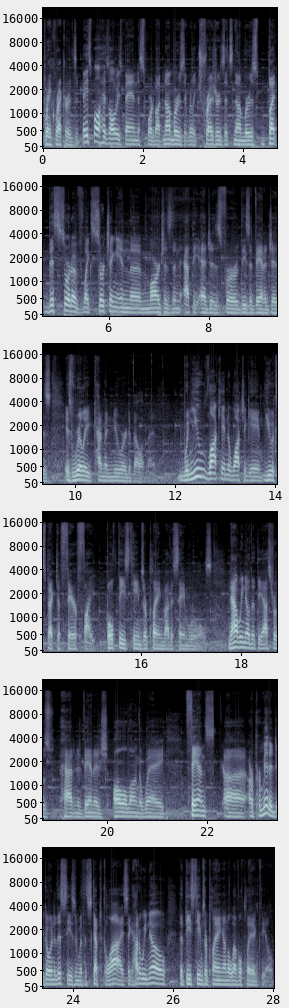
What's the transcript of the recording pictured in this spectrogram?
break records. Baseball has always been a sport about numbers. It really treasures its numbers. But this sort of like searching in the margins and at the edges for these advantages is really kind of a newer development. When you lock in to watch a game, you expect a fair fight. Both these teams are playing by the same rules. Now we know that the Astros had an advantage all along the way. Fans uh, are permitted to go into this season with a skeptical eye, saying, how do we know that these teams are playing on a level playing field?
